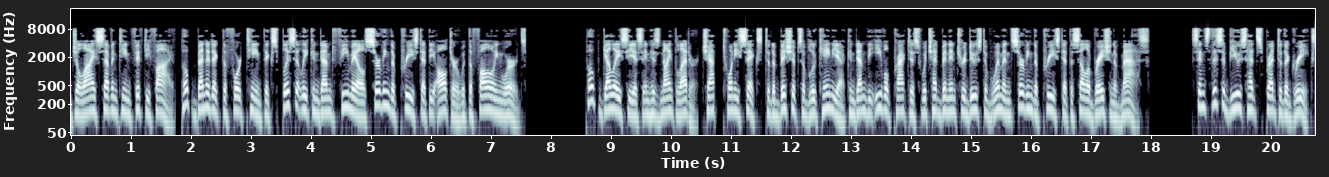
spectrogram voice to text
July 1755, Pope Benedict XIV explicitly condemned females serving the priest at the altar with the following words, Pope Gelasius in his ninth letter chap. 26 to the bishops of Lucania condemned the evil practice which had been introduced of women serving the priest at the celebration of Mass. Since this abuse had spread to the Greeks,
